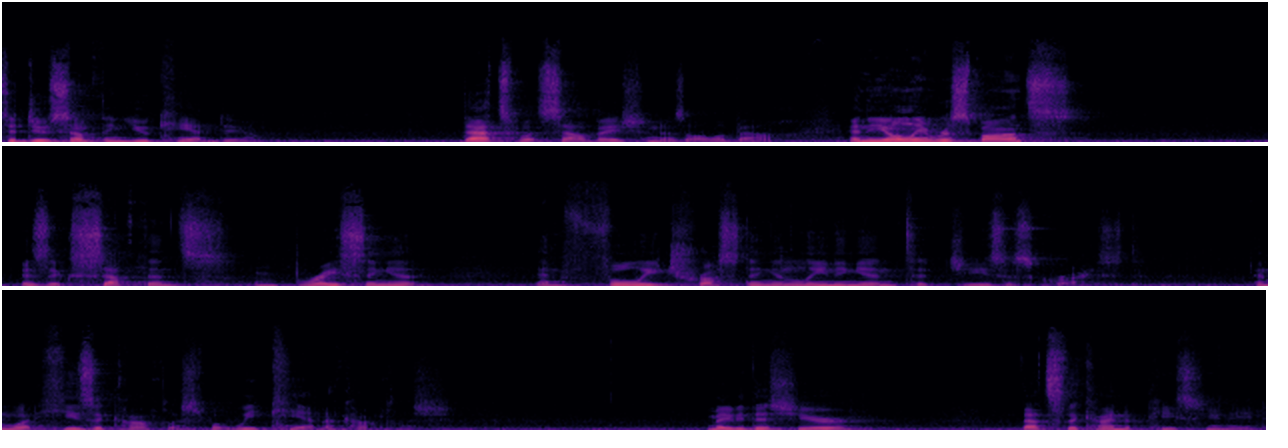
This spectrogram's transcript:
to do something you can't do. That's what salvation is all about. And the only response is acceptance, embracing it, and fully trusting and leaning into Jesus Christ and what He's accomplished, what we can't accomplish. Maybe this year, that's the kind of peace you need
